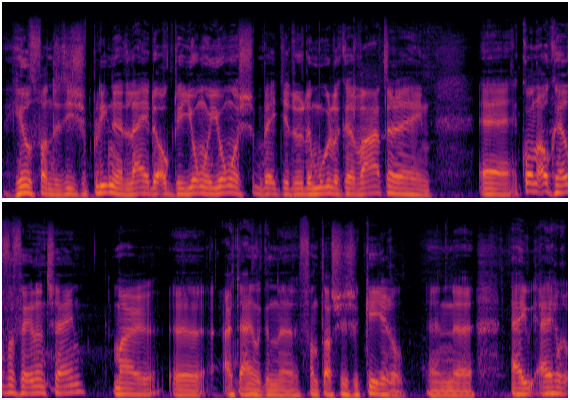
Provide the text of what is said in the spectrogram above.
hield van de discipline, leidde ook de jonge jongens een beetje door de moeilijke wateren heen. Eh, kon ook heel vervelend zijn, maar eh, uiteindelijk een eh, fantastische kerel. En eh, hij, hij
